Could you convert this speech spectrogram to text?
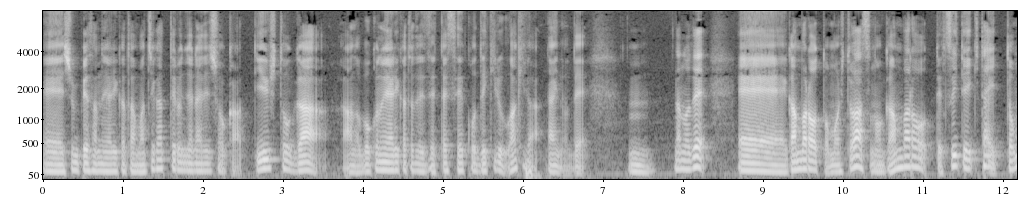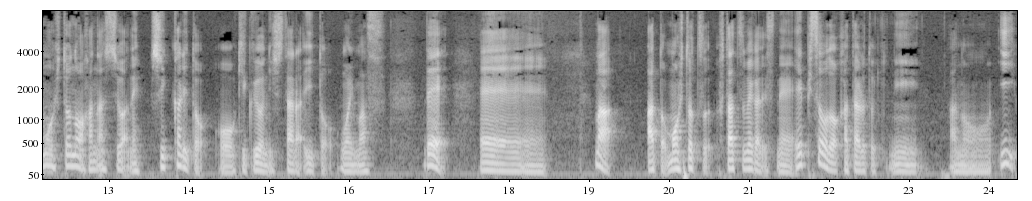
えー、俊平さんのやり方は間違ってるんじゃないでしょうかっていう人が、あの、僕のやり方で絶対成功できるわけがないので、うん。なので、えー頑張ろうと思う人は、その頑張ろうってついていきたいと思う人の話はね、しっかりと聞くようにしたらいいと思います。で、えーまあ、あともう一つ、二つ目がですね、エピソードを語るときに、あの、いい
